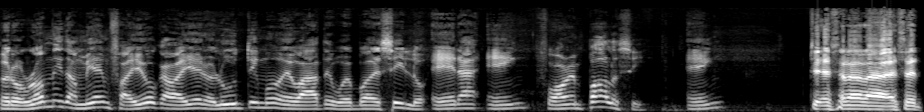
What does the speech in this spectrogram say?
Pero Romney también falló, caballero. El último debate, vuelvo a decirlo, era en Foreign Policy, en Sí, ese, era ese,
